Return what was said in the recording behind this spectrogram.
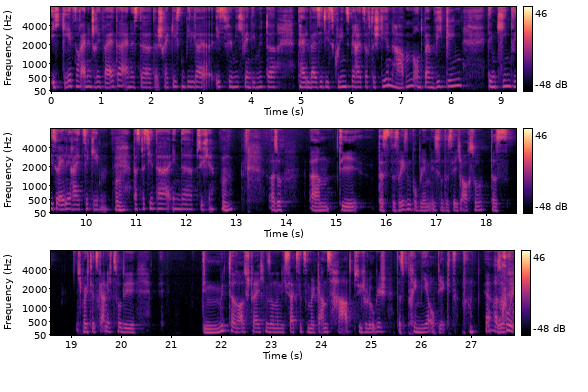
Ich gehe jetzt noch einen Schritt weiter. Eines der, der schrecklichsten Bilder ist für mich, wenn die Mütter teilweise die Screens bereits auf der Stirn haben und beim Wickeln dem Kind visuelle Reize geben. Mhm. Was passiert da in der Psyche? Mhm. Also ähm, die, das, das Riesenproblem ist, und das sehe ich auch so, dass ich möchte jetzt gar nicht so die, die Mütter rausstreichen, sondern ich sage es jetzt mal ganz hart psychologisch, das Primärobjekt. ja, also cool.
